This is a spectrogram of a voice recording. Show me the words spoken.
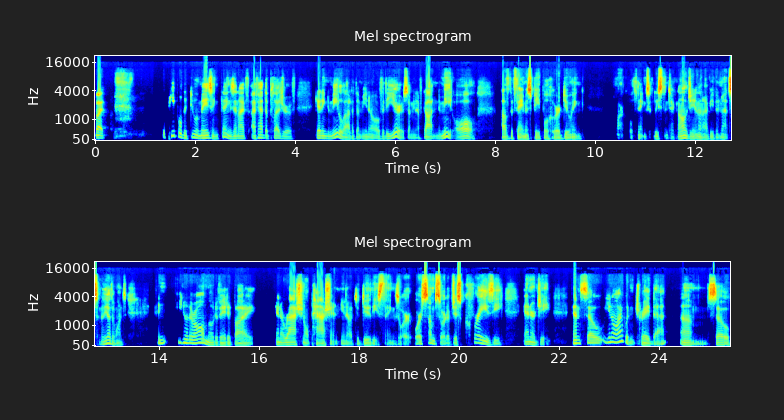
but the people that do amazing things, and I've, I've had the pleasure of getting to meet a lot of them, you know, over the years. I mean, I've gotten to meet all of the famous people who are doing remarkable things, at least in technology. And then I've even met some of the other ones. And, you know, they're all motivated by an irrational passion, you know, to do these things or or some sort of just crazy energy. And so, you know, I wouldn't trade that. Um, so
